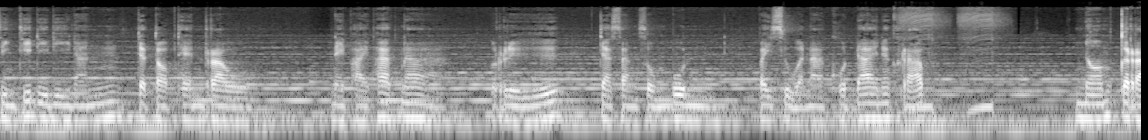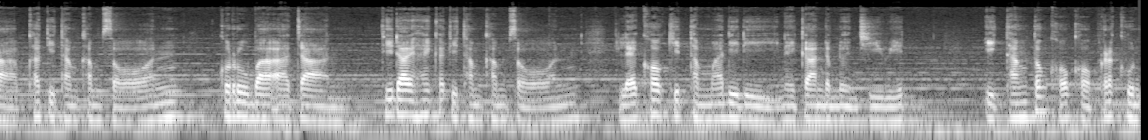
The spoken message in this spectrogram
สิ่งที่ดีๆ นั้นจะตอบแทนเรา ในภายภาคหน้า หรือจะสั่งสมบุญไปสู่อนาคตได้นะครับ น้อมกราบคติธรรมคำสอน ครูบาอาจารย์ที่ได้ให้คติธรรมคำสอน และข้อคิดธรรมะดีๆ ในการดำเนินชีวิต อีกทั้งต้องขอขอบพระคุณ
